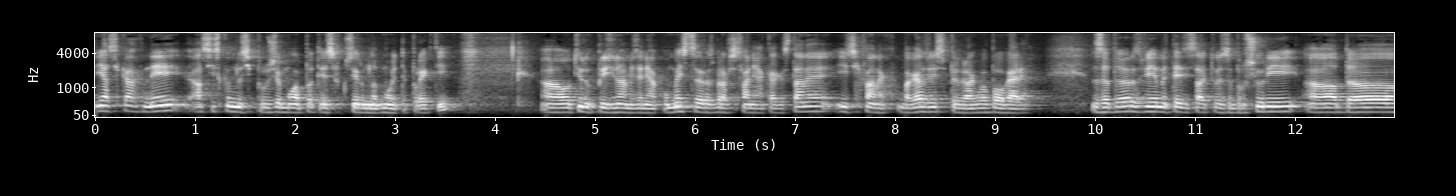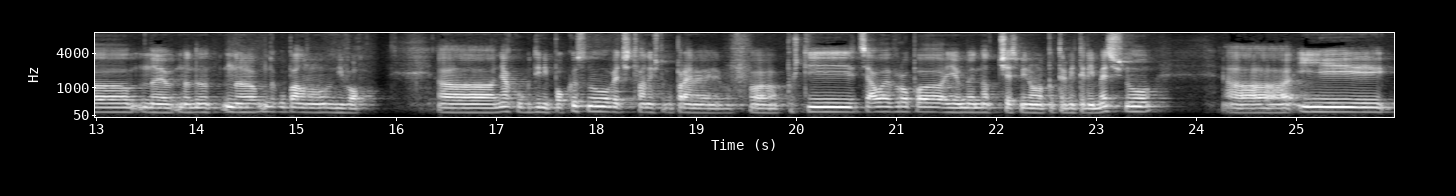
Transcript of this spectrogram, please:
и аз си казах, не, аз искам да си продължа моя път и да се фокусирам над моите проекти. А, отидох при жена ми за няколко месеца, разбрах, че това няма как да стане и си хванах багажа и се прибрах в България за да развиеме тези сайтове за брошури а, да, на, на, на, на, на глобално ниво. А, няколко години по-късно вече това нещо го правим в а, почти цяла Европа. Имаме над 6 милиона потребители месечно а, и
